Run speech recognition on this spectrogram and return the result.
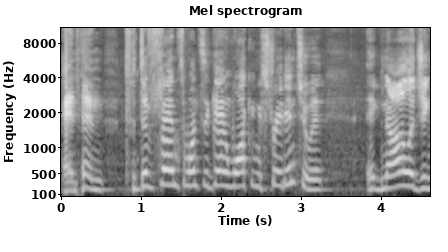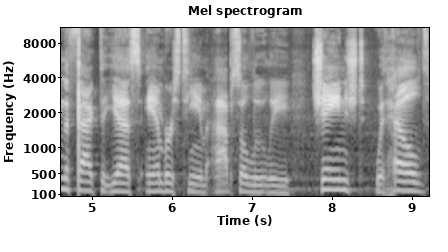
and then the defense once again walking straight into it acknowledging the fact that yes, Amber's team absolutely changed, withheld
